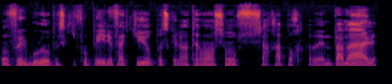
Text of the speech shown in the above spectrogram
on, fait le boulot parce qu'il faut payer les factures, parce que l'intervention ça rapporte quand même pas mal,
